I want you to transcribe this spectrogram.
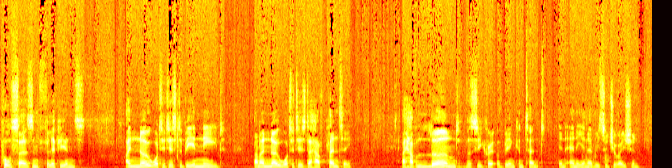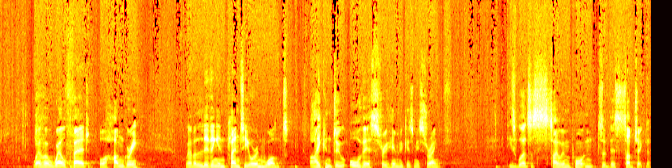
Paul says in Philippians, I know what it is to be in need, and I know what it is to have plenty. I have learned the secret of being content in any and every situation, whether well fed or hungry whether living in plenty or in want. I can do all this through him who gives me strength. These words are so important to this subject of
